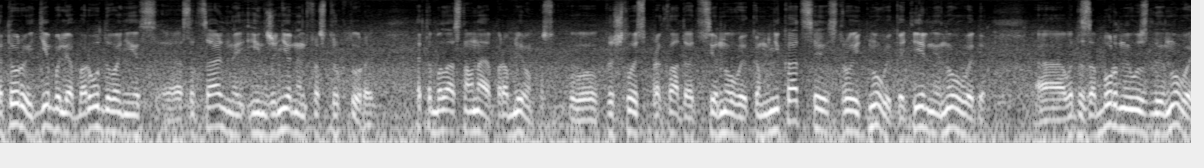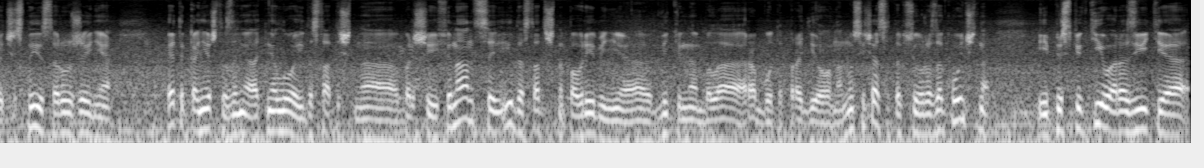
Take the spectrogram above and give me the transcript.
которые не были оборудованы с э, социальной и инженерной инфраструктурой. Это была основная проблема, поскольку пришлось прокладывать все новые коммуникации, строить новые котельные, новые водозаборные узлы, новые очистные сооружения. Это, конечно, отняло и достаточно большие финансы, и достаточно по времени э, длительно была работа проделана. Но сейчас это все уже закончено, и перспектива развития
